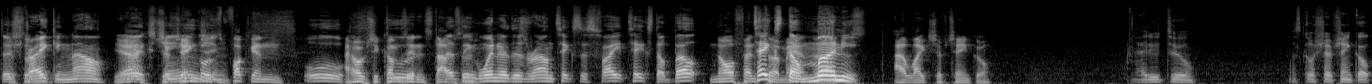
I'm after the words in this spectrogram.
they're Just striking now. Yeah, they're Shevchenko's fucking. Ooh, I hope she comes dude, in and stops I think her. winner of this round takes this fight, takes the belt. No offense takes to the money. I, just- I like Shevchenko. I do too. Let's go, Shevchenko.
